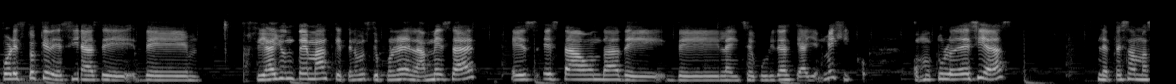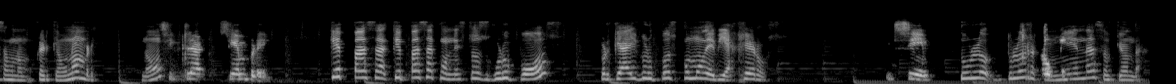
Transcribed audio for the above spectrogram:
Por, esto que decías de, pues, si hay un tema que tenemos que poner en la mesa, es esta onda de, de la inseguridad que hay en México. Como tú lo decías, le pesa más a una mujer que a un hombre, ¿no? Sí, claro, siempre. ¿Qué pasa, qué pasa con estos grupos? Porque hay grupos como de viajeros. Sí. ¿Tú, lo, tú los recomiendas o qué onda?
